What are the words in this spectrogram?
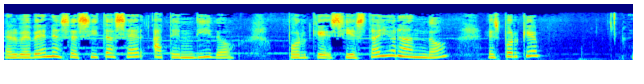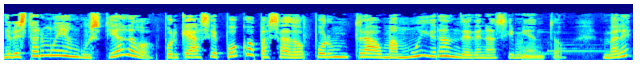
El bebé necesita ser atendido, porque si está llorando es porque debe estar muy angustiado, porque hace poco ha pasado por un trauma muy grande de nacimiento, ¿vale?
